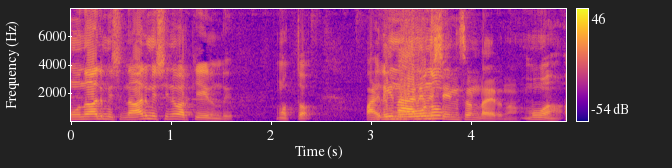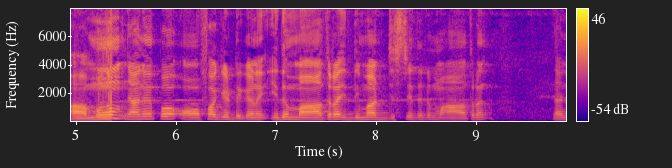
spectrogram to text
മൂന്നാൽ മെഷീൻ നാല് മെഷീൻ വർക്ക് ചെയ്യുന്നുണ്ട് മൊത്തം. മൂന്നും ഞാനിപ്പോൾ ഓഫാക്കി ഇട്ടിരിക്കുകയാണ് ഇത് മാത്രം ഇതിമ അഡ്ജസ്റ്റ് ചെയ്തിട്ട് മാത്രം ഞാൻ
